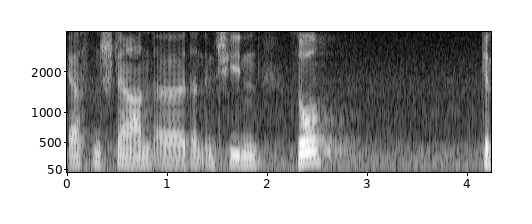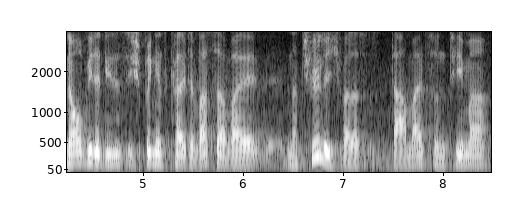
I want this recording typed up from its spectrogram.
ersten Stern äh, dann entschieden, so, genau wieder dieses, ich springe ins kalte Wasser, weil natürlich war das damals so ein Thema,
